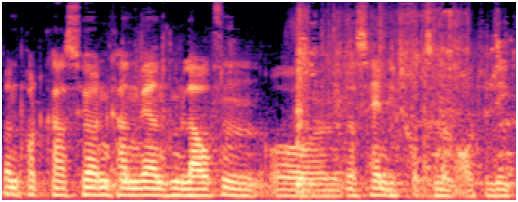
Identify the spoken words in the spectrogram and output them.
dann Podcast hören kann während dem Laufen und das Handy trotzdem im Auto liegt.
